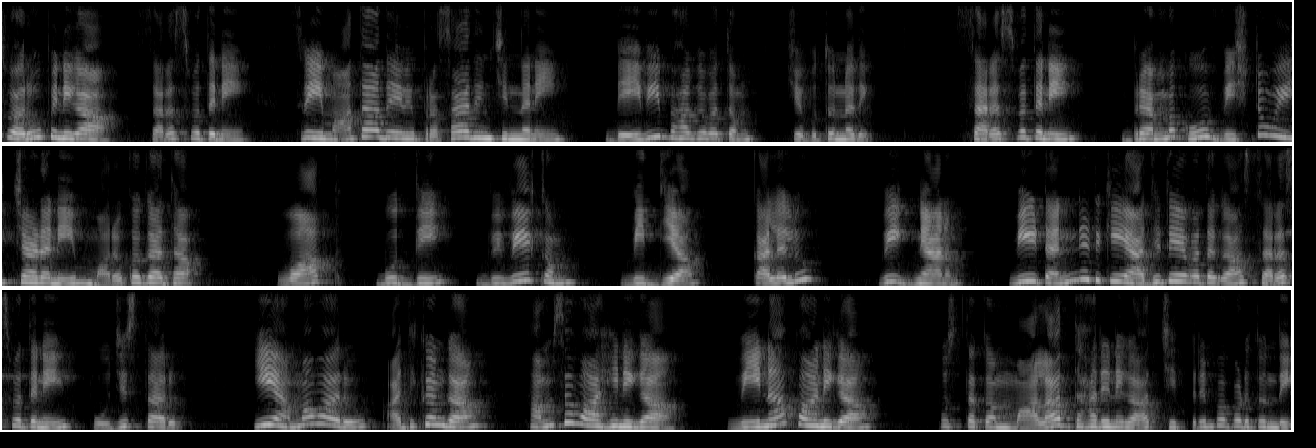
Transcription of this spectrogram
స్వరూపిణిగా సరస్వతిని శ్రీ మాతాదేవి ప్రసాదించిందని దేవీ భాగవతం చెబుతున్నది. సరస్వతిని బ్రహ్మకు విష్ణువు ఇచ్చాడని మరొక గాథ వాక్ బుద్ధి వివేకం విద్య కళలు విజ్ఞానం వీటన్నిటికీ అధిదేవతగా సరస్వతిని పూజిస్తారు. ఈ అమ్మవారు అధికంగా హంసవాహినిగా వీణాపాణిగా పుస్తకం మాలాధారినిగా చిత్రింపబడుతుంది.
